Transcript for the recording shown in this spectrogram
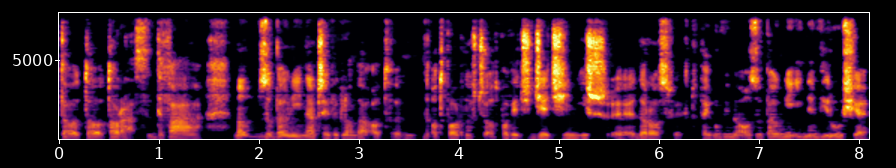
To, to, to raz. Dwa, no zupełnie inaczej wygląda od, odporność czy odpowiedź dzieci niż e, dorosłych. Tutaj mówimy o zupełnie innym wirusie,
